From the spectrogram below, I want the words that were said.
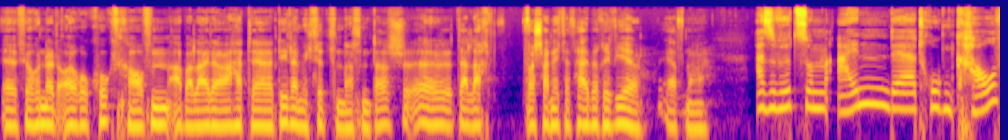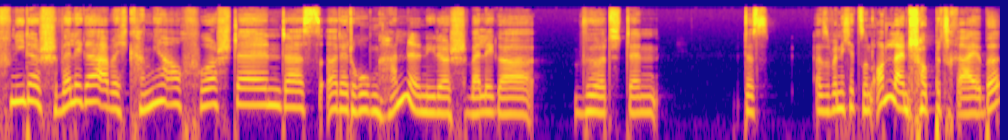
äh, für 100 Euro Koks kaufen, aber leider hat der Dealer mich sitzen lassen. Das, äh, da lacht wahrscheinlich das halbe Revier erstmal. Also wird zum einen der Drogenkauf niederschwelliger, aber ich kann mir auch vorstellen, dass äh, der Drogenhandel niederschwelliger wird, denn das also wenn ich jetzt so einen Online-Shop betreibe,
